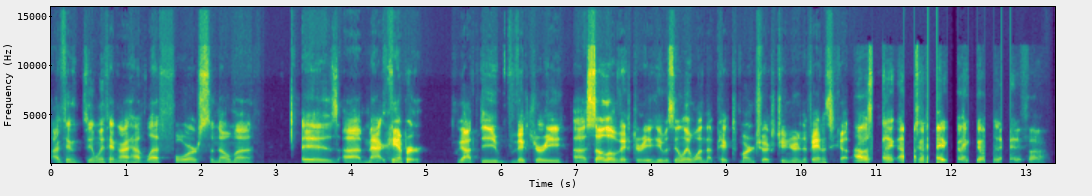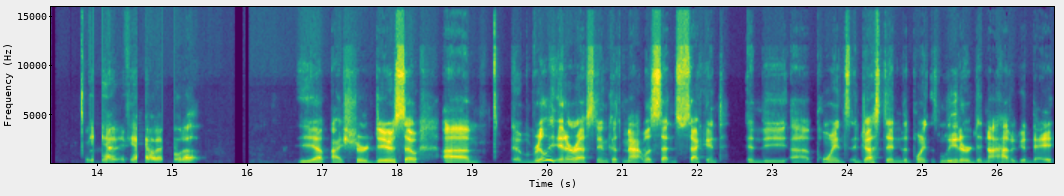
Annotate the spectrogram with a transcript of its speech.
I think the only thing I have left for Sonoma is uh, Matt Camper got the victory, uh, solo victory. He was the only one that picked Martin Truex Jr. in the Fantasy Cup. I was gonna, I was going to say go ahead and go into that if uh, if you had if you had all that pulled up. Yep, I sure do. So, um, really interesting because Matt was set in second in the uh, points, and Justin, the points leader, did not have a good day.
